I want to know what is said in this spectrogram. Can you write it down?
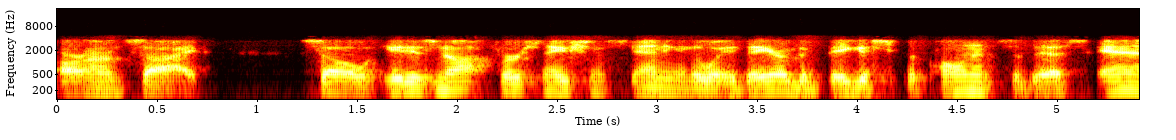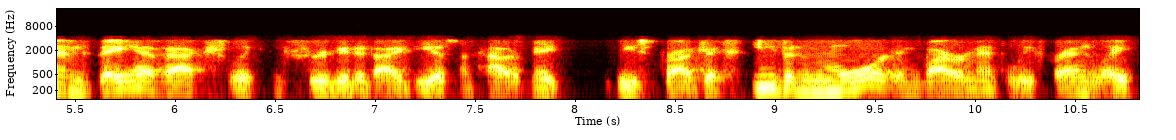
are on side. So it is not First Nations standing in the way. They are the biggest proponents of this, and they have actually contributed ideas on how to make these projects even more environmentally friendly.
